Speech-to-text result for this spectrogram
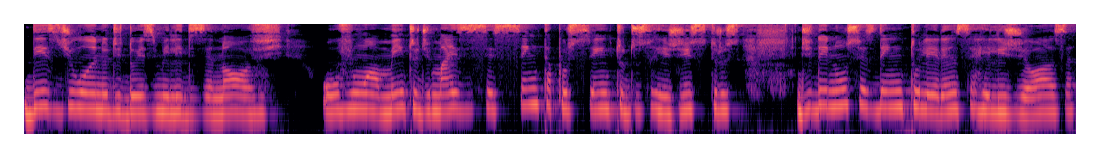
desde o ano de 2019, houve um aumento de mais de 60% dos registros de denúncias de intolerância religiosa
